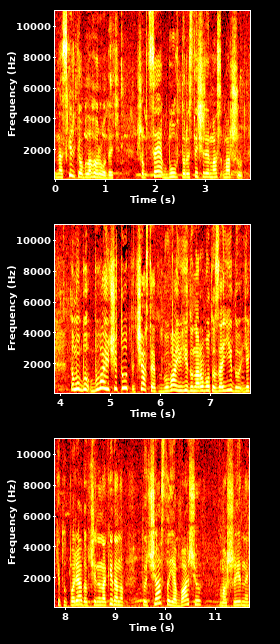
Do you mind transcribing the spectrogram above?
наскільки облагородить, щоб це був туристичний маршрут. Тому буваючи тут, часто я тут буваю, їду на роботу, заїду, який тут порядок чи не накидано, то часто я бачу машини,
